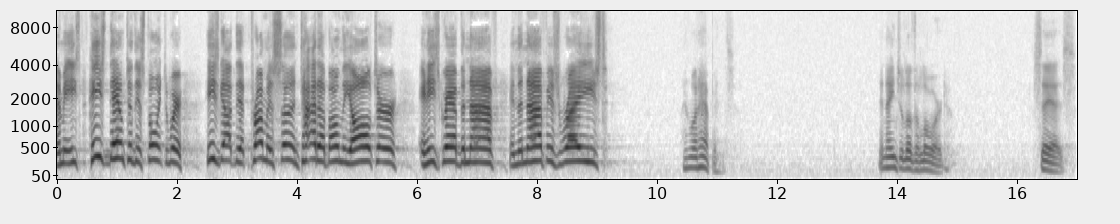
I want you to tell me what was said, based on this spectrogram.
I mean, he's, he's down to this point to where he's got that promised son tied up on the altar and he's grabbed the knife and the knife is raised. And what happens? An angel of the Lord says,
